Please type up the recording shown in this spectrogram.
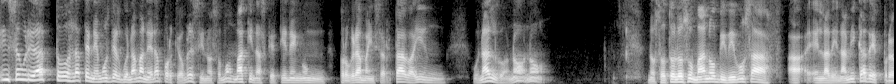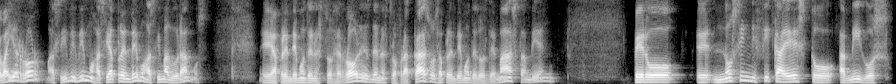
inseguridad todos la tenemos de alguna manera porque, hombre, si no somos máquinas que tienen un programa insertado ahí, en un algo, no, no. Nosotros los humanos vivimos en la dinámica de prueba y error, así vivimos, así aprendemos, así maduramos. Eh, aprendemos de nuestros errores, de nuestros fracasos, aprendemos de los demás también. Pero eh, no significa esto, amigos,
